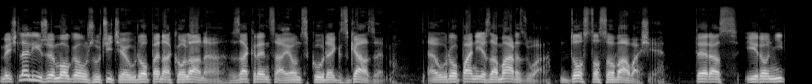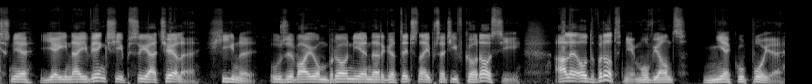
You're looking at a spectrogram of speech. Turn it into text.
Myśleli, że mogą rzucić Europę na kolana, zakręcając kurek z gazem. Europa nie zamarzła, dostosowała się. Teraz, ironicznie, jej najwięksi przyjaciele, Chiny, używają broni energetycznej przeciwko Rosji, ale odwrotnie mówiąc, nie kupuje.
